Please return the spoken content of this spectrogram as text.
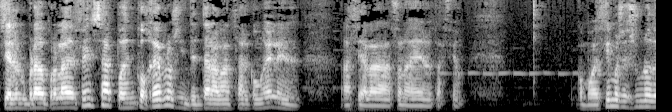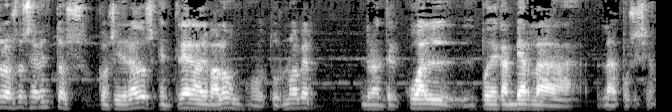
Si es recuperado por la defensa, pueden cogerlos e intentar avanzar con él hacia la zona de anotación. Como decimos, es uno de los dos eventos considerados entrega del balón o turnover, durante el cual puede cambiar la, la posición.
